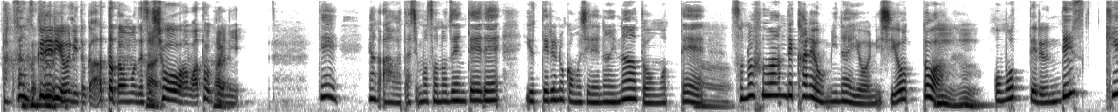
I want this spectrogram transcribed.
たくさん作れるようにとかあったと思うんですよ。はい昭和は特に。はいで、なんか、あ、私もその前提で言ってるのかもしれないなと思って、うんその不安で彼を見ないようにしようとはうんうん。思ってるんですけ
